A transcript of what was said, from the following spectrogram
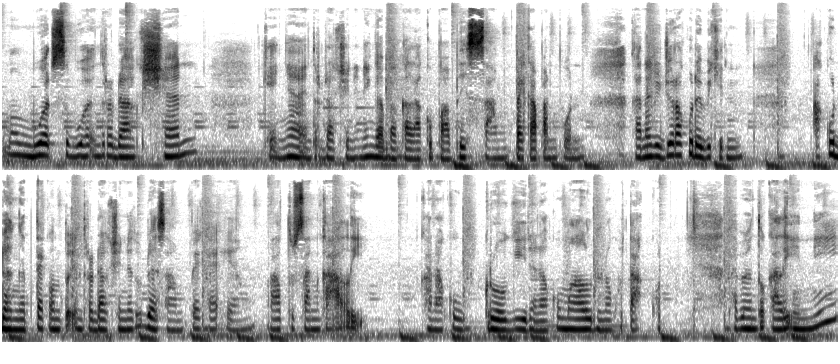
membuat sebuah introduction kayaknya introduction ini gak bakal aku publish sampai kapan pun. Karena jujur aku udah bikin aku udah ngetek untuk introduction itu udah sampai kayak yang ratusan kali. Karena aku grogi dan aku malu dan aku takut. Tapi untuk kali ini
